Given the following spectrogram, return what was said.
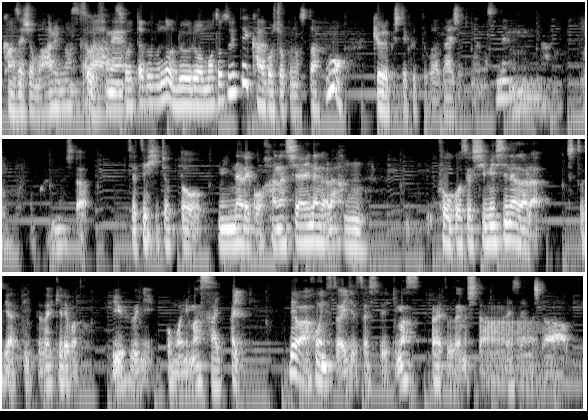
感染症もありますからそうねいった部分のルールを基づいて介護職のスタッフも協力していくってことは大事だと思いますね。うんなるほど。わかりました。じゃあぜひちょっとみんなでこう話し合いながら、うん方向性を示しながらちょっとやっていただければというふうに思います。はいでは本日は以上させていただきます。ありがとうございました。ありがとうございました。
